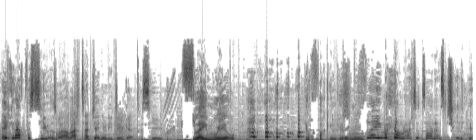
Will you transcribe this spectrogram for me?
They can have pursuit as well. Rattata genuinely do get pursuit. Flame Wheel? You're fucking kidding me. Flame wheel Rattata, that's genius.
